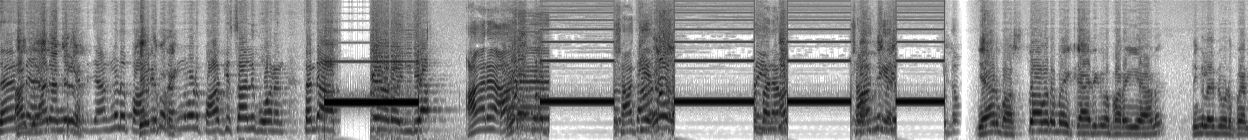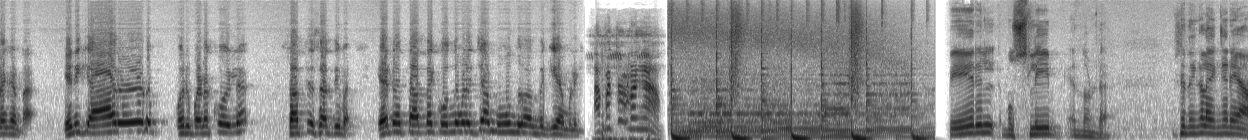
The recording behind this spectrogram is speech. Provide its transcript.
ആ, ഞാൻ അങ്ങനെ ഞങ്ങൾ ഞങ്ങളോട് പാകിസ്ഥാനിൽ പോകാൻ തന്റെ ഇന്ത്യ. അങ്ങനെ ഞാൻ വസ്തുതാപരമായി കാര്യങ്ങൾ പറയുകയാണ്. നിങ്ങൾ എന്നോട് പിണങ്ങണ്ട. എനിക്ക് ആരോടും ഒരു പിണക്കവും ഇല്ല. സത്യസത്യം എന്റെ തന്തയ്ക്ക് ഒന്ന് വിളിച്ചാൽ മൂന്ന് തന്തയ്ക്ക് ഞാൻ വിളിക്കും. പേരിൽ മുസ്ലിം എന്നുണ്ട്. പക്ഷെ നിങ്ങൾ എങ്ങനെയാ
